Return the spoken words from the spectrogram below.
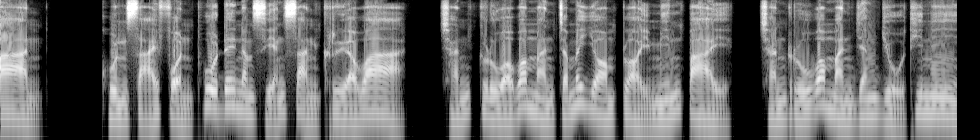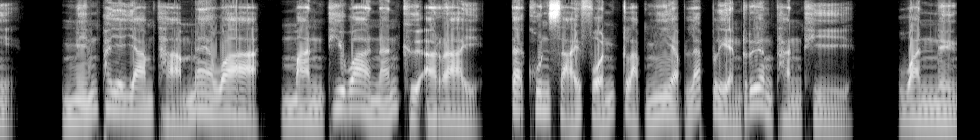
บ้าน คุณสายฝนพูดด้วยน้ำเสียงสั่นเครือว่า ฉันกลัวว่ามันจะไม่ยอมปล่อยมิ้นไป ฉันรู้ว่ามันยังอยู่ที่นี่ มิ้นพยายามถามแม่ว่า มันที่ว่านั้นคืออะไร แต่คุณสายฝนกลับเงียบและเปลี่ยนเรื่องทันที วันหนึ่ง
